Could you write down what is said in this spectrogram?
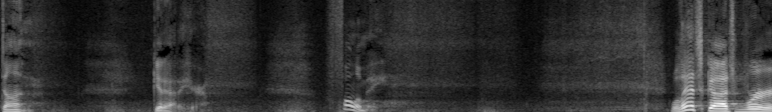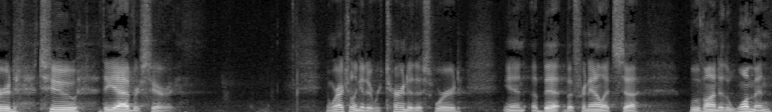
done. Get out of here. Follow me. Well, that's God's word to the adversary. And we're actually going to return to this word in a bit, but for now, let's uh, move on to the woman.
